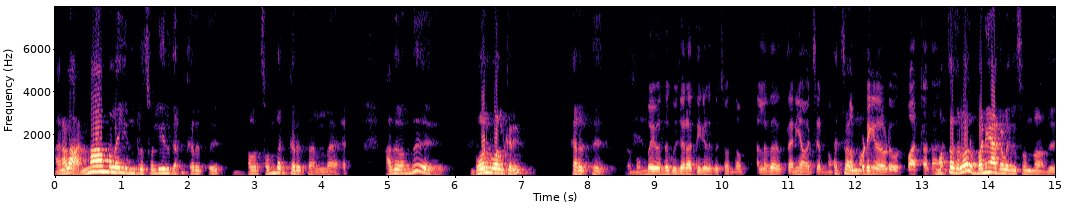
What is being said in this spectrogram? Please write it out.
அதனால அண்ணாமலை என்று சொல்லியிருக்கிற கருத்து அவர் சொந்த கருத்து அல்ல. அது வந்து கோல்வால்கரின் கருத்து. மும்பை வந்து குஜராத்திகளுக்கு சொந்தம் அல்லது அது தனியா வச்சிடணும். அப்படிங்கிறதோட ஒரு பார்ட்டா தான். மொத்தத்தில் ஒரு பனியாக்களுக்கு சொந்தம் அது.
